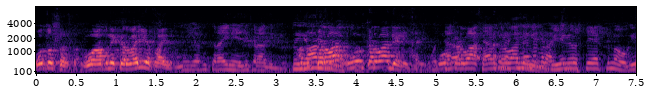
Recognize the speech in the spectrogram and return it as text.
वो तो सर वो आपने करवाई है फ़ाइल? नहीं अभी कराई नहीं है जी करा देंगे। तो करवा वो करवा देनी चाहिए। वो करवा करवा देंगे यूनिवर्सिटी एक्ट में होगी।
